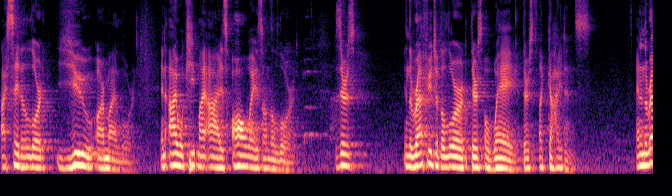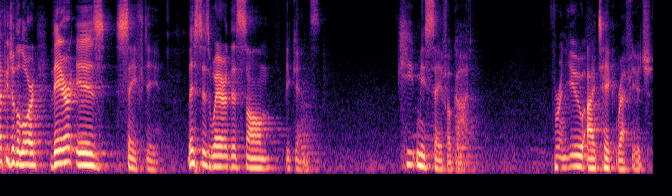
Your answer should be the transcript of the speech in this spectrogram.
I say to the Lord, You are my Lord, and I will keep my eyes always on the Lord. There's, in the refuge of the Lord, there's a way, there's a guidance. And in the refuge of the Lord, there is safety. This is where this psalm begins. Keep me safe, O God, for in you I take refuge.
